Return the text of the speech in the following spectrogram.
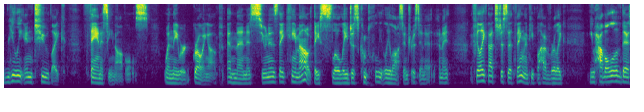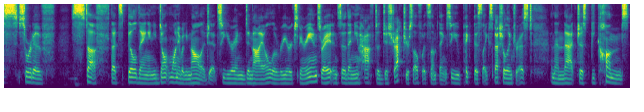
really into like fantasy novels when they were growing up, and then as soon as they came out, they slowly just completely lost interest in it. And I, I feel like that's just a thing that people have where like you have all of this sort of stuff that's building and you don't want to acknowledge it. So you're in denial over your experience, right? And so then you have to distract yourself with something. So you pick this like special interest and then that just becomes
